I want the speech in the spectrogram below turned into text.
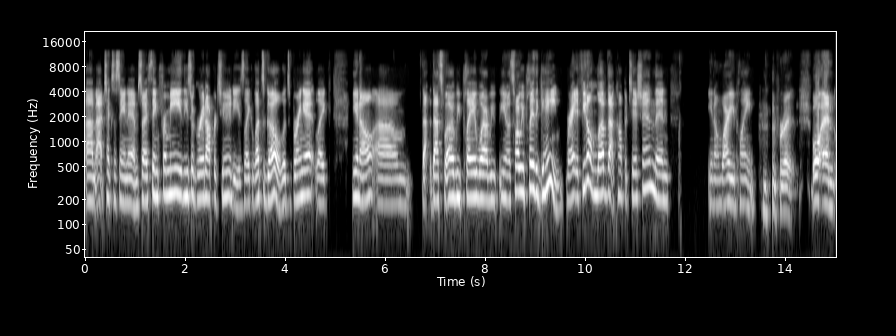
um, at Texas A&M. So I think for me, these are great opportunities. Like, let's go, let's bring it. Like, you know, um, that, that's why we play where we you know it's why we play the game right if you don't love that competition then you know, why are you playing? right. Well, and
